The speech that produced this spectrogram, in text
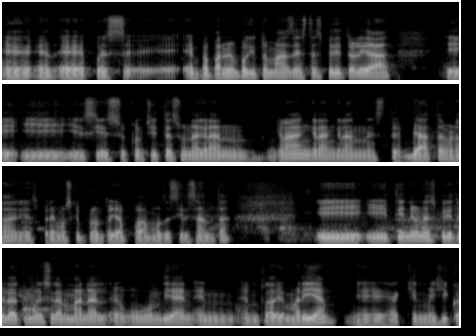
eh, eh, pues empaparme un poquito más de esta espiritualidad. Y, y, sí, su Conchita es una gran, gran, gran, gran este, beata, ¿verdad? Esperemos que pronto ya podamos decir santa. Y, y tiene una espiritualidad, como dice la hermana, hubo un día en, en, Radio María, aquí en México,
